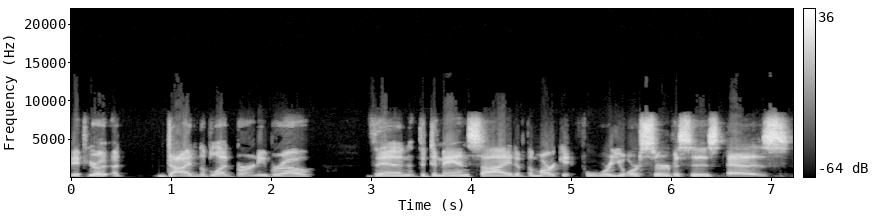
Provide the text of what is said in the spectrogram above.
if you're a, dyed in the blood Bernie bro, then the demand side of the market for your services as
